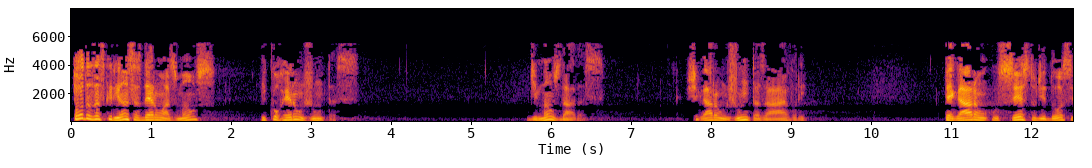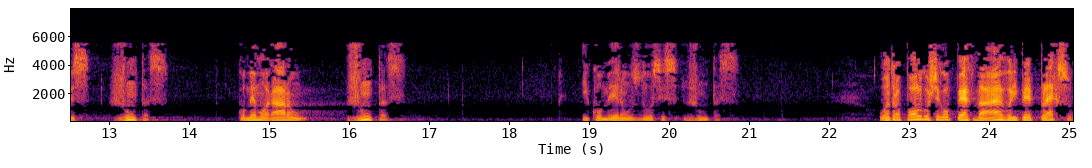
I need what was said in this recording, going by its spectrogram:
Todas as crianças deram as mãos e correram juntas, de mãos dadas. Chegaram juntas à árvore. Pegaram o cesto de doces juntas. Comemoraram juntas. E comeram os doces juntas. O antropólogo chegou perto da árvore perplexo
